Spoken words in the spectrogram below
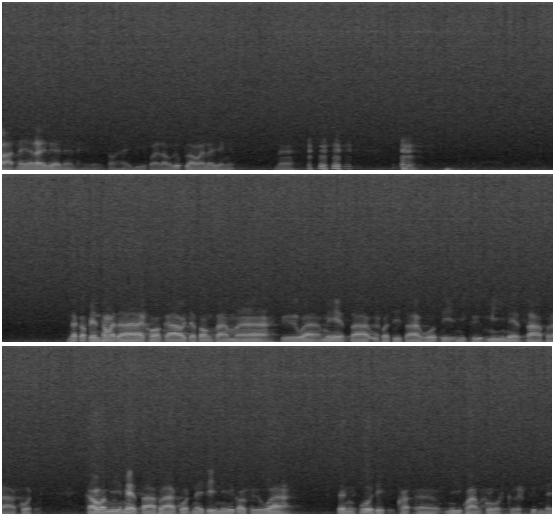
บาทในอะไรเรื่อยนะเขาให้ดีกว่าเราหรือเปล่าอะไรอย่างเงี้ยนะแล้วก็เป็นธรรมดาข้อเก้าจะต้องตามมา คือว่าเมตตาอุปติตาโหติมีคือมีเมตตาปรากฏคำว่ามีเมตตาปรากฏในที่นี้ก็คือว่า เป็นผู้ที่มีความโกรธเกิดขึ้นได้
